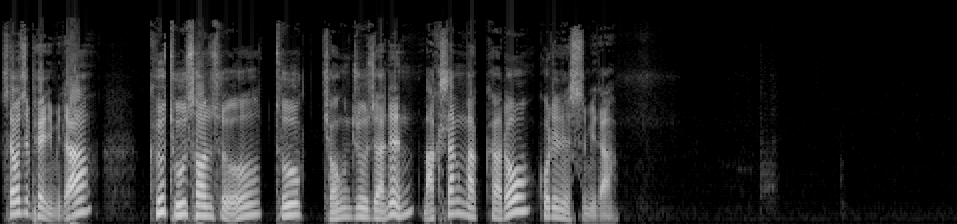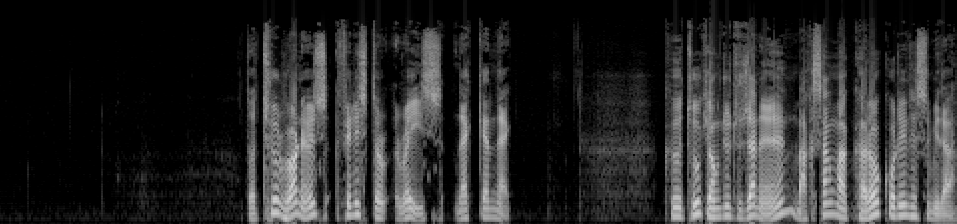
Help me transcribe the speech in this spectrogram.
세 번째 표현입니다. 그 두 선수, 두 경주자는 막상막하로 골인했습니다. The two runners finished the race neck and neck. 그 두 경주 주자는 막상막하로 골인했습니다.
